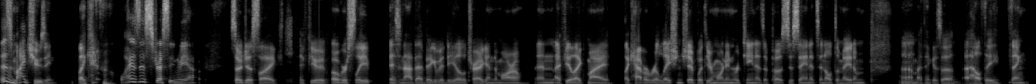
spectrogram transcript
this is my choosing. Like, why is this stressing me out? So just like if you oversleep, it's not that big of a deal. Try again tomorrow. And I feel like my like have a relationship with your morning routine as opposed to saying it's an ultimatum. Mm. Um, I think is a, a healthy thing.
